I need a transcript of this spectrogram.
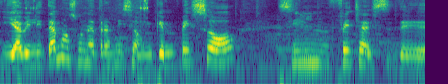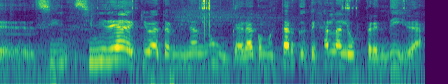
Y habilitamos una transmisión que empezó sin fecha, de, sin, idea de que iba a terminar nunca. Era como estar, dejar la luz prendida.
